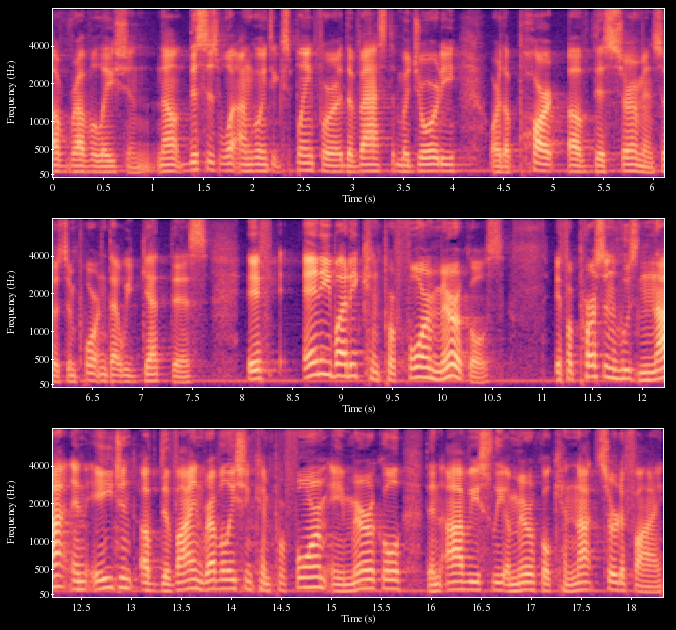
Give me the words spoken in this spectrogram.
of revelation. Now, this is what I'm going to explain for the vast majority or the part of this sermon. So it's important that we get this. If anybody can perform miracles. If a person who's not an agent of divine revelation can perform a miracle, then obviously a miracle cannot certify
